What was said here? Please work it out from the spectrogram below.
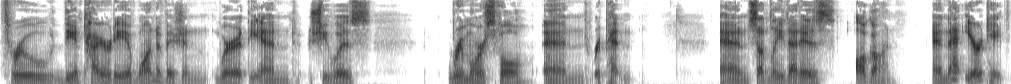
through the entirety of WandaVision, where at the end she was remorseful and repentant. And suddenly that is all gone. And that irritates.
